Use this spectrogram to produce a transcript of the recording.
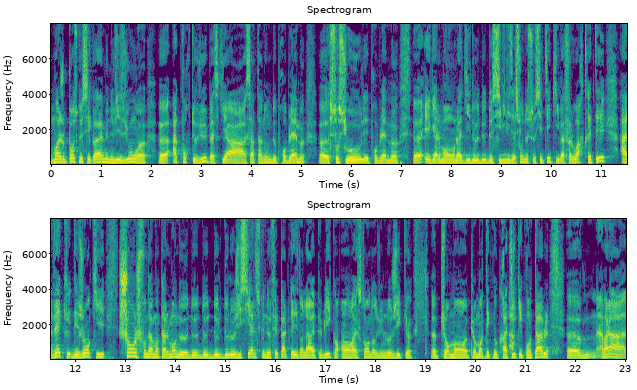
moi, je pense que c'est quand même une vision euh, euh, à courte vue parce qu'il y a un certain nombre de problèmes euh, sociaux, des problèmes également, on l'a dit, de, civilisation, de société qu'il va falloir traiter avec des gens qui changent fondamentalement de, de, logiciel, ce que ne fait pas le président de la République en, restant dans une logique purement, purement technocratique et comptable. voilà,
